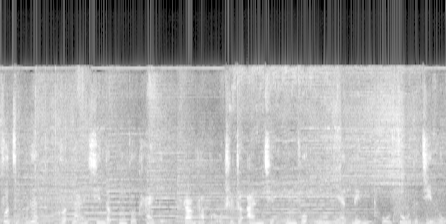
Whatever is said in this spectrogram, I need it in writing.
负责任和耐心的工作态度，让她保持着安检工作五年零投诉的记录。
